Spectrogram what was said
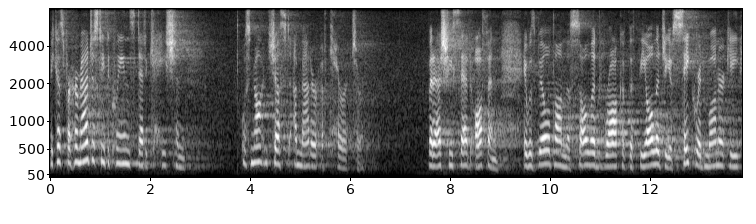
Because for Her Majesty the Queen's dedication was not just a matter of character but as she said often, it was built on the solid rock of the theology of sacred monarchy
